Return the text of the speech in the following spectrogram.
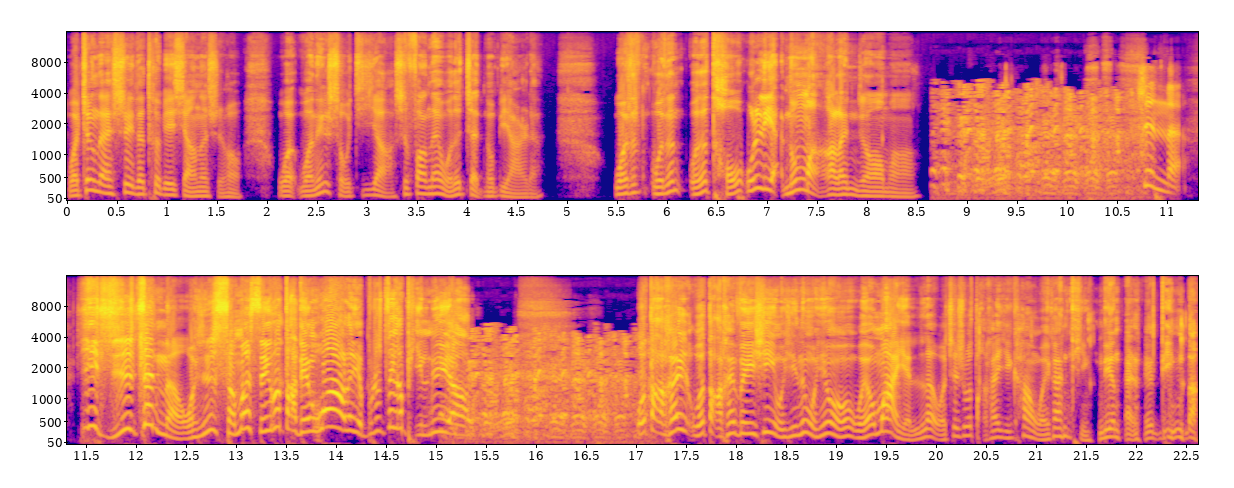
我正在睡得特别香的时候，我我那个手机啊是放在我的枕头边儿的，我的我的我的头我脸都麻了，你知道吗？震的，一直震呢，我寻思什么？谁给我打电话了？也不是这个频率啊！我打开我打开微信，我寻思我寻思我我要骂人了。我这时候打开一看，我一看婷婷在那叮当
